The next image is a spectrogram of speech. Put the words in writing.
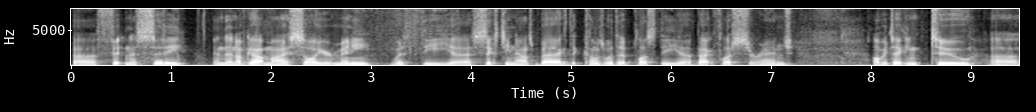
uh, Fitness City. And then I've got my Sawyer Mini with the uh, 16 ounce bag that comes with it, plus the uh, back flush syringe. I'll be taking two uh,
